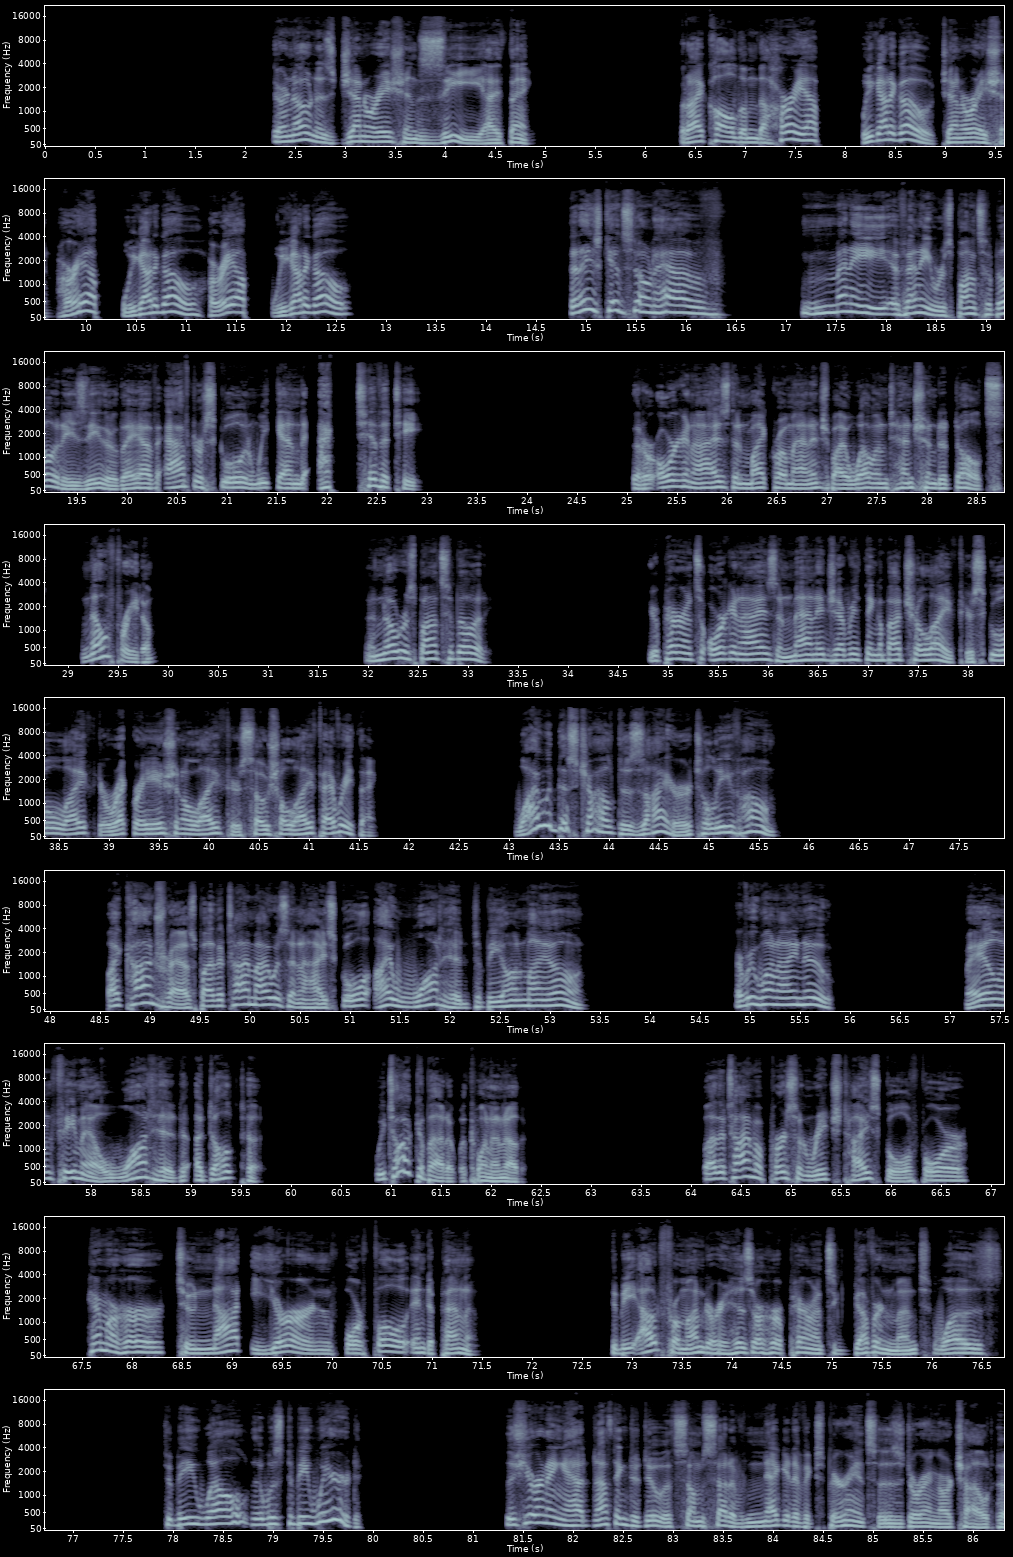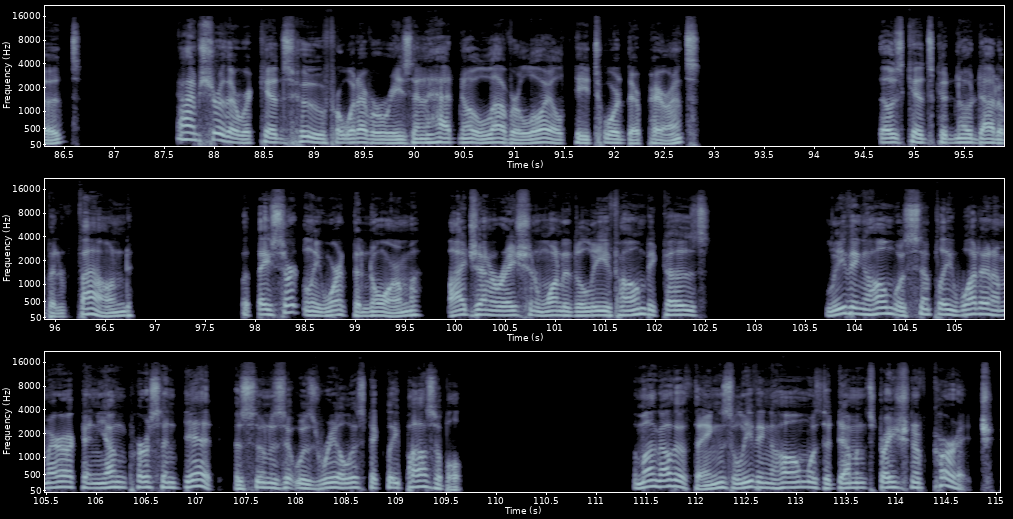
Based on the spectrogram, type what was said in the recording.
They're known as Generation Z, I think. But I call them the hurry up, we got to go generation. Hurry up. We got to go. Hurry up. We got to go. Today's kids don't have many, if any, responsibilities either. They have after school and weekend activity that are organized and micromanaged by well intentioned adults. No freedom and no responsibility. Your parents organize and manage everything about your life your school life, your recreational life, your social life, everything. Why would this child desire to leave home? By contrast, by the time I was in high school, I wanted to be on my own. Everyone I knew, male and female, wanted adulthood. We talked about it with one another. By the time a person reached high school, for him or her to not yearn for full independence, to be out from under his or her parents' government was to be, well, it was to be weird. This yearning had nothing to do with some set of negative experiences during our childhoods. I'm sure there were kids who, for whatever reason, had no love or loyalty toward their parents those kids could no doubt have been found, but they certainly weren't the norm. My generation wanted to leave home because leaving home was simply what an American young person did as soon as it was realistically possible. Among other things, leaving home was a demonstration of courage,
